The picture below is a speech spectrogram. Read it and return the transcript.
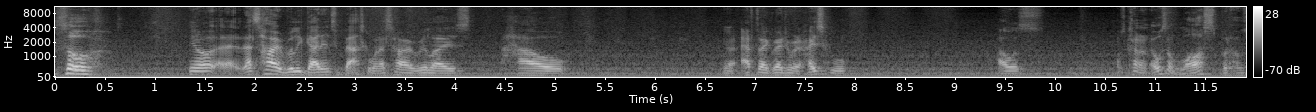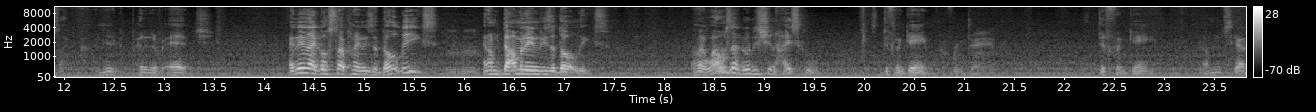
So, you know, uh, that's how I really got into basketball. That's how I realized how, you know, after I graduated high school, I was, I was kind of, I wasn't lost, but I was like, I need a competitive edge. And then I go start playing these adult leagues, mm-hmm. and I'm dominating these adult leagues. I'm like, why was I doing this shit in high school? It's a different game. Different game. It's a different game. I'm just got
